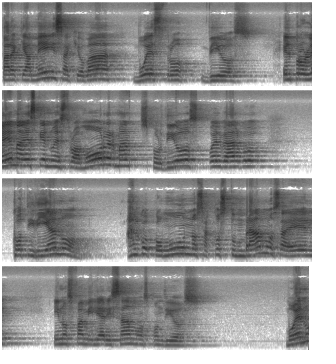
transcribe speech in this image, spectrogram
para que améis a Jehová vuestro Dios. El problema es que nuestro amor, hermanos, por Dios vuelve algo cotidiano, algo común, nos acostumbramos a Él y nos familiarizamos con Dios. Bueno,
